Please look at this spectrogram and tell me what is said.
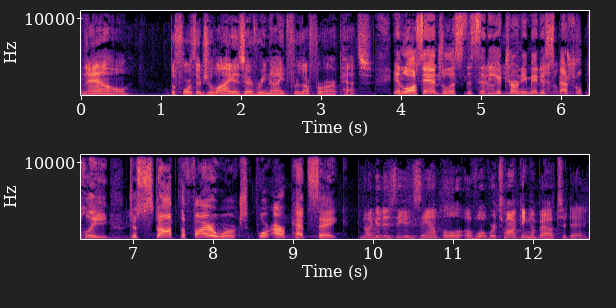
Now, the 4th of July is every night for, the, for our pets. In Los Angeles, the city attorney made a special plea to stop the fireworks for our pets' sake. Nugget is the example of what we're talking about today.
